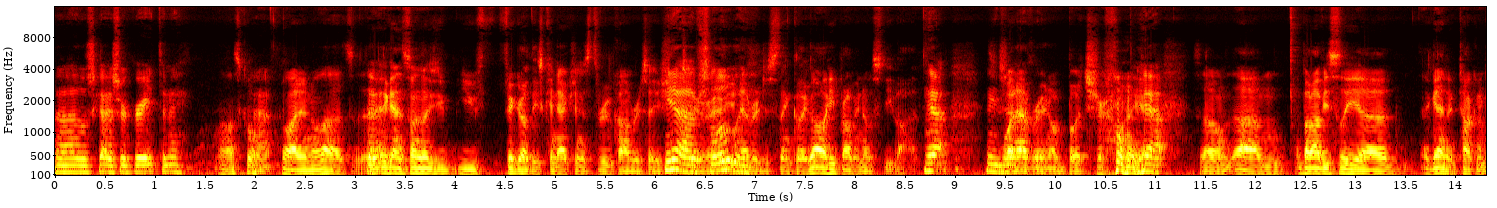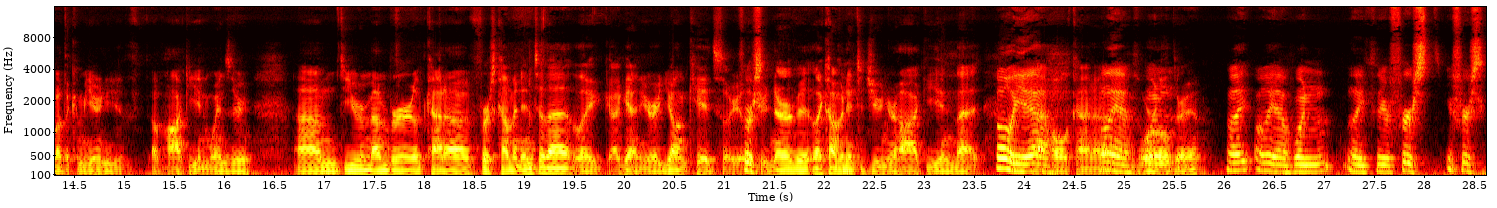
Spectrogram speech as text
Uh, those guys were great to me. Oh, that's cool. Yeah. Well, I didn't know that. Yeah. Again, sometimes you, you figure out these connections through conversation. Yeah, too, Right? absolutely. You never just think like, oh, he probably knows Steve Ott. Yeah, exactly. Whatever, you know, Butch or whatever. Yeah. So, um, but obviously, uh, again, talking about the community of, of hockey in Windsor, um, do you remember kind of first coming into that? Like, again, you're a young kid, so you're, First- like, you're nervous, like coming into junior hockey and that, Oh yeah. that whole kind of Oh, yeah. world, When- right? Like, oh yeah, when like your first your first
